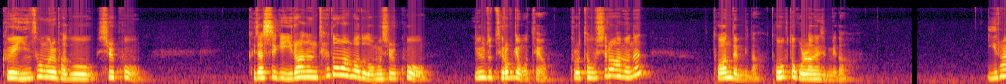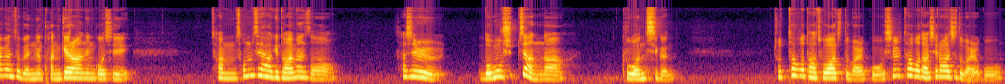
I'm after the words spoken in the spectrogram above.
그의 인성을 봐도 싫고, 그 자식이 일하는 태도만 봐도 너무 싫고, 일도 더럽게 못해요. 그렇다고 싫어하면은 더 안 됩니다. 더욱더 곤란해집니다. 일하면서 맺는 관계라는 것이 참 섬세하기도 하면서 사실 너무 쉽지 않나 그 원칙은. 좋다고 다 좋아하지도 말고, 싫다고 다 싫어하지도 말고,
